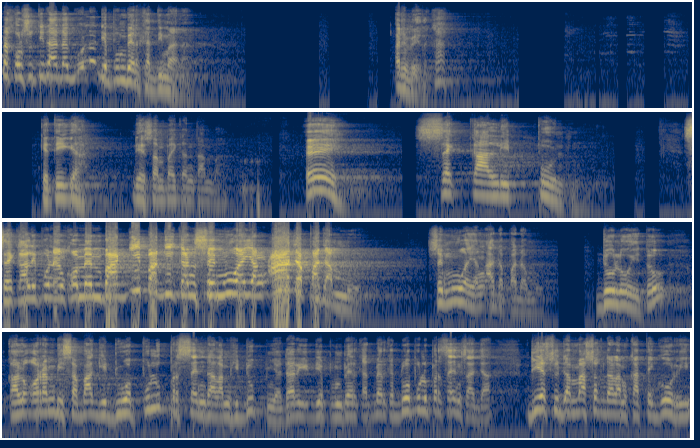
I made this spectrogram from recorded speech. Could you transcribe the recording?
Nah, kalau sudah tidak ada guna, dia pun berkat di mana? Ada berkat. Ketiga, dia sampaikan tambah. Eh, sekalipun sekalipun engkau membagi-bagikan semua yang ada padamu, semua yang ada padamu. Dulu itu kalau orang bisa bagi 20% dalam hidupnya dari dia pemberkat-berkat 20% saja, dia sudah masuk dalam kategori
